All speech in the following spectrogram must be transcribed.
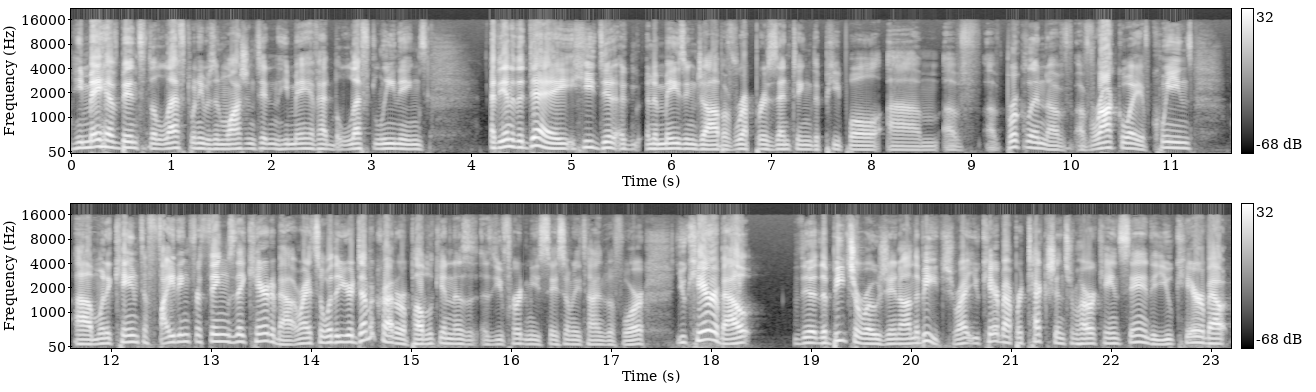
he may have been to the left when he was in Washington, and he may have had left leanings. At the end of the day, he did a, an amazing job of representing the people um, of, of Brooklyn, of, of Rockaway, of Queens, um, when it came to fighting for things they cared about, right? So whether you're a Democrat or Republican, as, as you've heard me say so many times before, you care about the the beach erosion on the beach, right? You care about protections from Hurricane Sandy. You care about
